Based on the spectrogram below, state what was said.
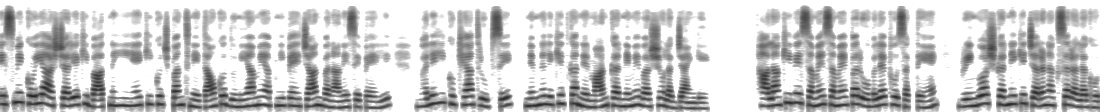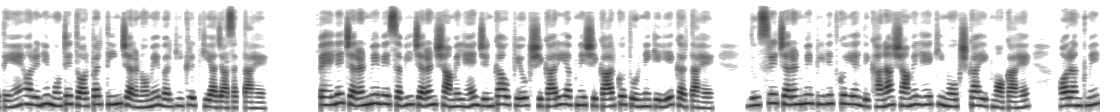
इसमें कोई आश्चर्य की बात नहीं है कि कुछ पंथ नेताओं को दुनिया में अपनी पहचान बनाने से पहले, भले ही कुख्यात रूप से, निम्नलिखित का निर्माण करने में वर्षों लग जाएँगे। हालाँकि वे समय समय पर ओवरलैप हो सकते हैं ब्रेन वॉश करने के चरण अक्सर अलग होते हैं और इन्हें मोटे तौर पर तीन चरणों में वर्गीकृत किया जा सकता है। पहले चरण में वे सभी चरण शामिल हैं जिनका उपयोग शिकारी अपने शिकार को तोड़ने के लिए करता है दूसरे चरण में पीड़ित को यह दिखाना शामिल है कि मोक्ष का एक मौका है, और अंत में,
